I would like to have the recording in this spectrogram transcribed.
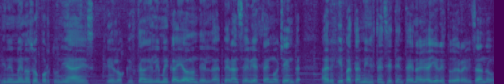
tienen menos oportunidades que los que están en Lima y Callao, donde la esperanza de vida está en 80. Arequipa también está en 79. Ayer estuve revisando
